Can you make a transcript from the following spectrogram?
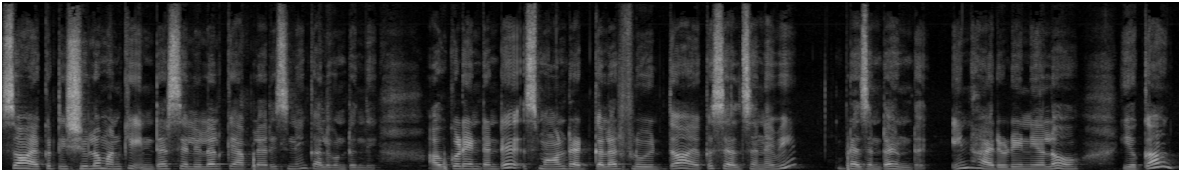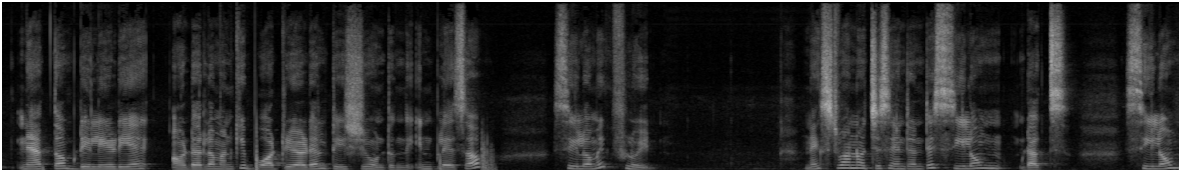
సో ఆ యొక్క టిష్యూలో మనకి ఇంటర్సెల్యులర్ క్యాపిలరీస్ని కలిగి ఉంటుంది. అవి కూడా ఏంటంటే స్మాల్ రెడ్ కలర్ ఫ్లూయిడ్తో ఆ యొక్క సెల్స్ అనేవి ప్రజెంట్ అయి ఉంటాయి. ఇన్ హైరోడీనియాలో ఈ యొక్క న్యాప్టాప్ డిలీడియే ఆర్డర్లో మనకి బాట్రియాడల్ టిష్యూ ఉంటుంది in place of coelomic fluid. Next one వచ్చేసి ఏంటంటే coelom ducts. Coelom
